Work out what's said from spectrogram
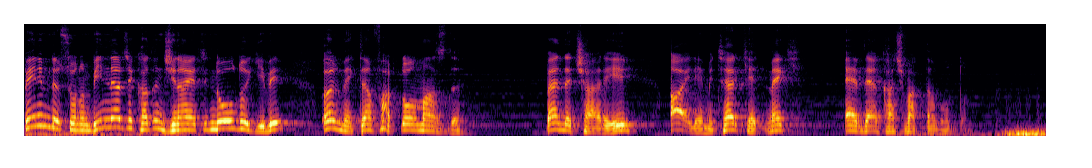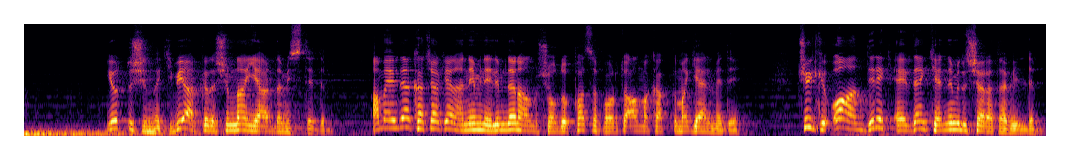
benim de sonum binlerce kadın cinayetinde olduğu gibi ölmekten farklı olmazdı. Ben de çareyi ailemi terk etmek, evden kaçmakta buldum. Yurt dışındaki bir arkadaşımdan yardım istedim. Ama evden kaçarken annemin elimden almış olduğu pasaportu almak aklıma gelmedi. Çünkü o an direkt evden kendimi dışarı atabildim.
